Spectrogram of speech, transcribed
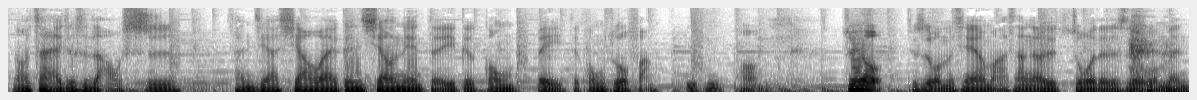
然后再来就是老师参加校外跟校内的一个共备的工作坊，嗯哼。哦，最后就是我们现在马上要去做的就是我们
